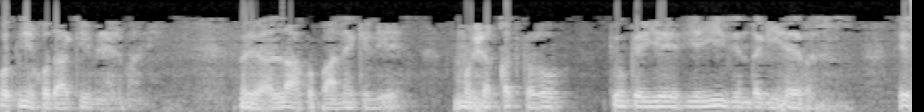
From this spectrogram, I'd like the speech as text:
اتنی خدا کی مہربانی۔ اللہ کو پانے کے لیے مشقت کرو، کیونکہ یہ یہی زندگی ہے بس۔ اس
